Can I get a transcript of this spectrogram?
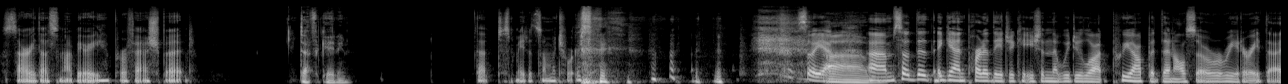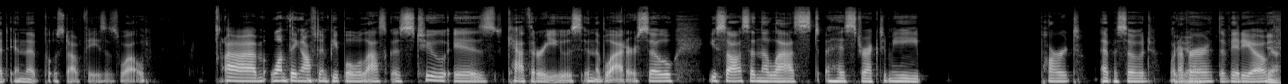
Sorry, that's not very profesh, but Defecating. that just made it so much worse. so yeah, um, so the again part of the education that we do a lot pre-op, but then also reiterate that in the post-op phase as well. Um, one thing often people will ask us too is catheter use in the bladder. So you saw us in the last hysterectomy part episode, whatever the video, Yeah.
